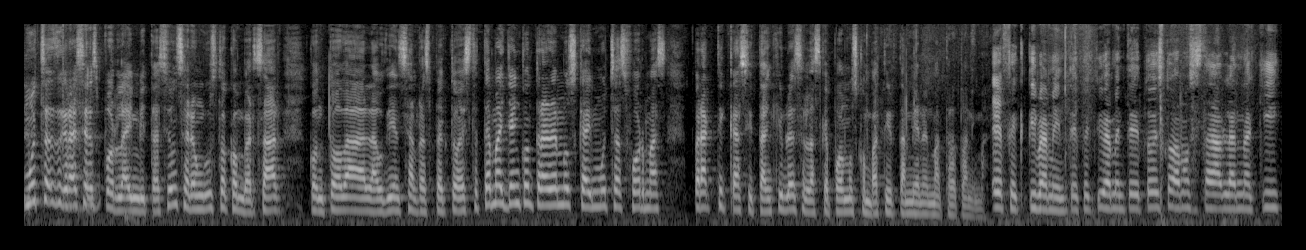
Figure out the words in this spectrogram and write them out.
Muchas gracias por la invitación. Será un gusto conversar con toda la audiencia al respecto de este tema. Ya encontraremos que hay muchas formas prácticas y tangibles en las que podemos combatir también el maltrato animal. Efectivamente, efectivamente. De todo esto vamos a estar hablando aquí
